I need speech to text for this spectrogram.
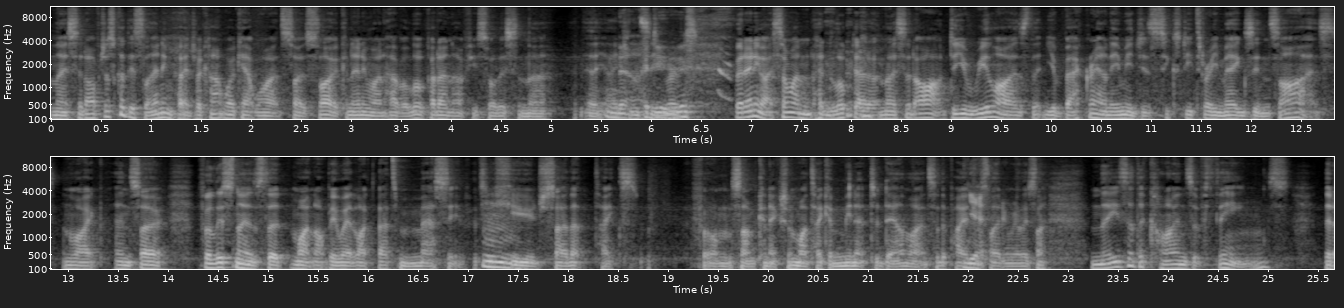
And they said, I've just got this landing page. I can't work out why it's so slow. Can anyone have a look? I don't know if you saw this in the, uh, the I agency. didn't. group. But anyway, someone had looked at it and they said, "Oh, do you realize that your background image is 63 megs in size?" And like, and so for listeners that might not be aware, like that's massive. It's a hmm. huge. So that takes from some connection it might take a minute to download. So the page is loading really slow. And these are the kinds of things that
